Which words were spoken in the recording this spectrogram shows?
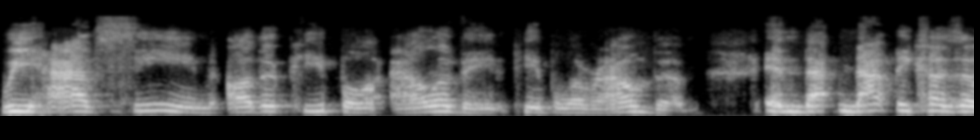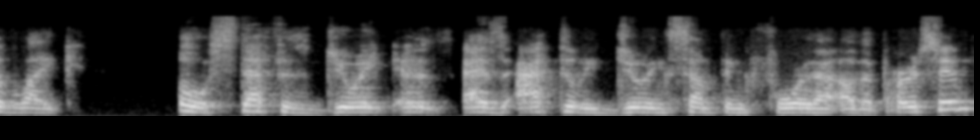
we have seen other people elevate people around them, and that not because of like, oh, Steph is doing as, as actively doing something for that other person,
